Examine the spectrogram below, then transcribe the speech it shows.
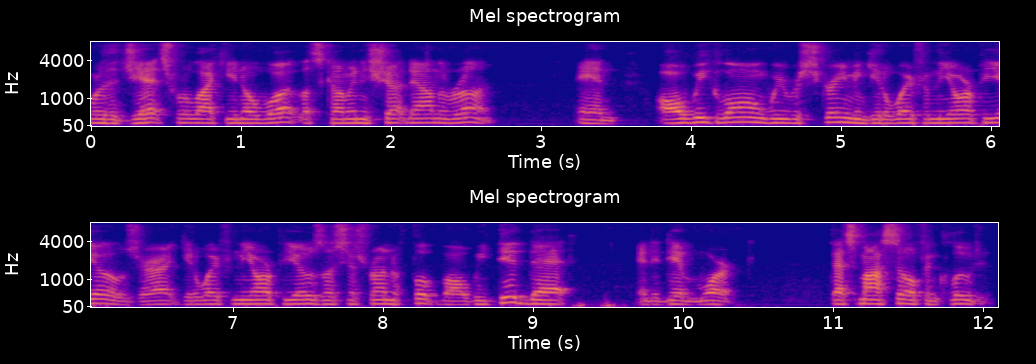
where the Jets were like, "You know what? Let's come in and shut down the run." And all week long we were screaming, "Get away from the RPOs, right? Get away from the RPOs. Let's just run the football." We did that and it didn't work. That's myself included.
